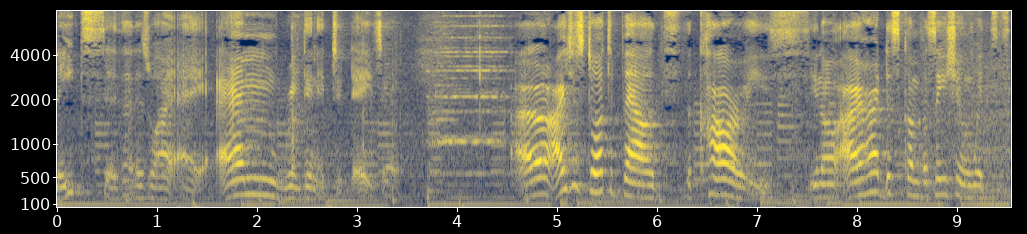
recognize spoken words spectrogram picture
late, so that is why I am reading it today. So uh, I just thought about the cowries. You know, I had this conversation with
